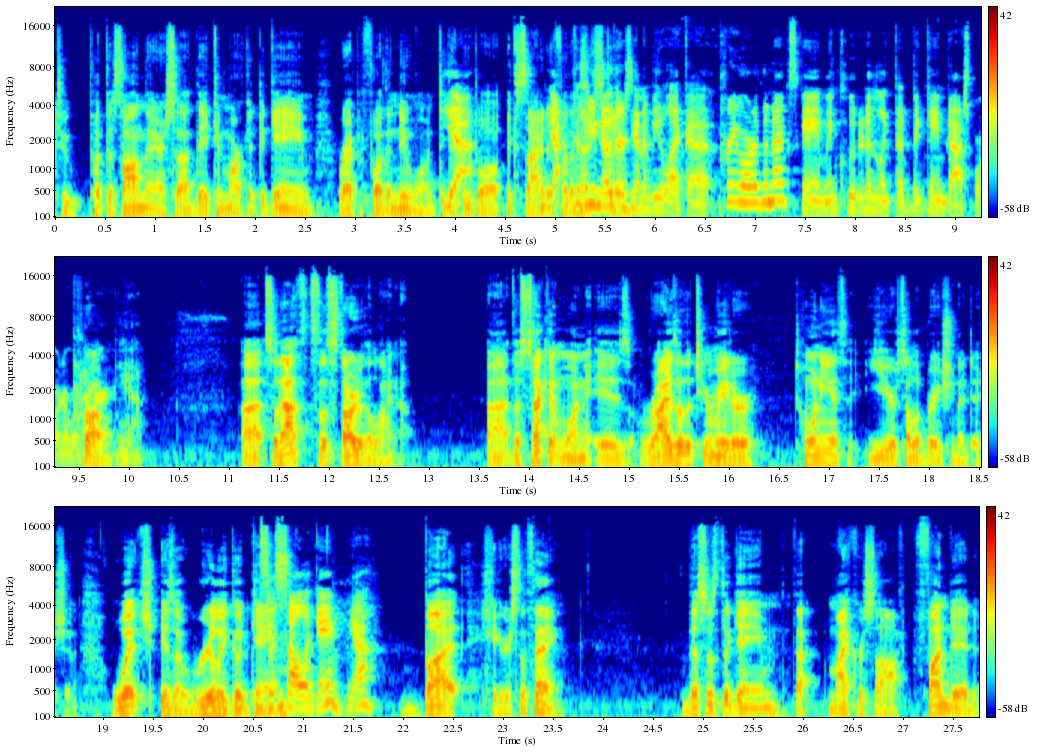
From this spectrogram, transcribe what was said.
to put this on there so that they can market the game right before the new one to get Yeah. people excited yeah, for the because next you know game. there's gonna be like a pre-order the next game included in like the, the game dashboard or whatever. Probably. Yeah. Uh, so that's the start of the lineup. Uh, the second one is Rise of the Tomb Raider 20th Year Celebration Edition, which is a really good game. It's a solid game. Yeah. But here's the thing this is the game that Microsoft funded,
